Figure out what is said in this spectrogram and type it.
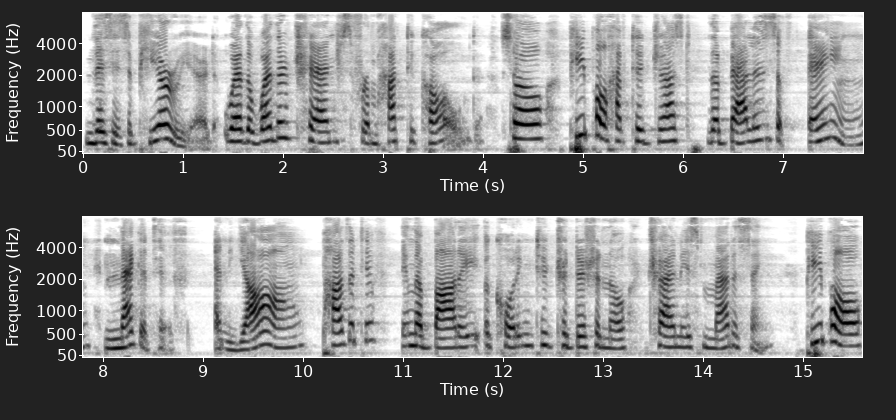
This is a period where the weather changes from hot to cold. So people have to adjust the balance of yin, negative, and yang, positive in the body according to traditional Chinese medicine. People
